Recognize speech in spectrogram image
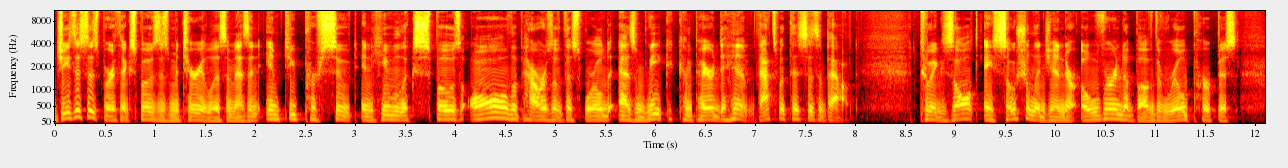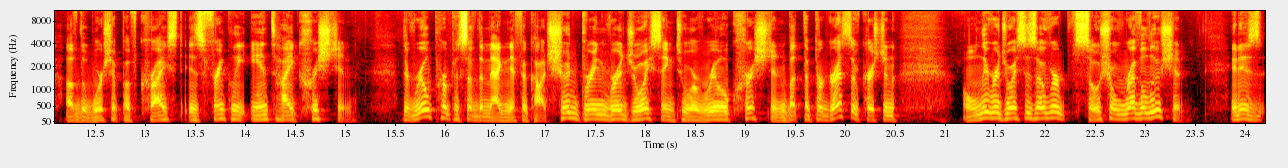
Jesus' birth exposes materialism as an empty pursuit, and he will expose all the powers of this world as weak compared to him. That's what this is about to exalt a social agenda over and above the real purpose of the worship of Christ is frankly anti Christian. The real purpose of the Magnificat should bring rejoicing to a real Christian, but the progressive Christian only rejoices over social revolution. It is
